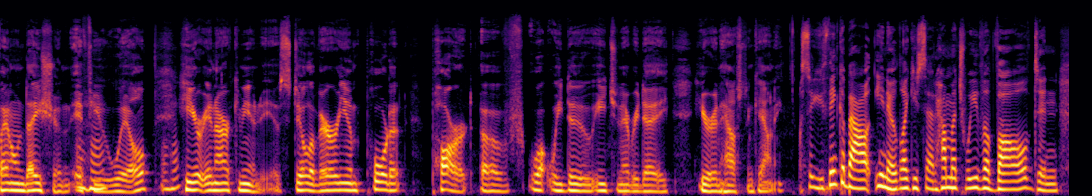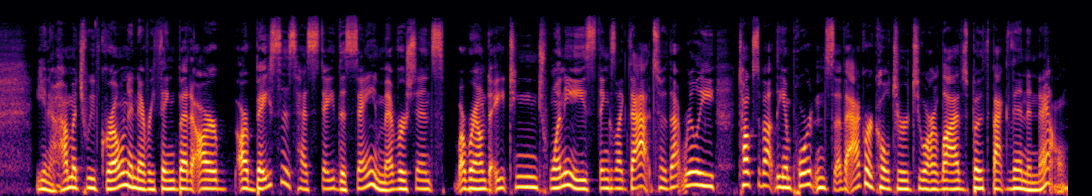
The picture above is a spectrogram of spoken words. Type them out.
foundation, if mm-hmm. you will, mm-hmm. here in our community. It's still a very important part of what we do each and every day here in Houston County. So you think about, you know, like you said, how much we've evolved and you know how much we've grown and everything but our our basis has stayed the same ever since around 1820s things like that. So that really talks about the importance of agriculture to our lives both back then and now.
